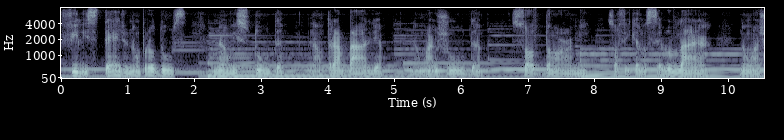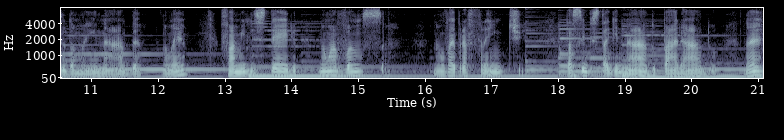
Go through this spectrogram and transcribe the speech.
Filho estéreo não produz, não estuda, não trabalha, não ajuda, só dorme, só fica no celular, não ajuda a mãe em nada, não é? Família estéreo não avança, não vai para frente, está sempre estagnado, parado, né?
